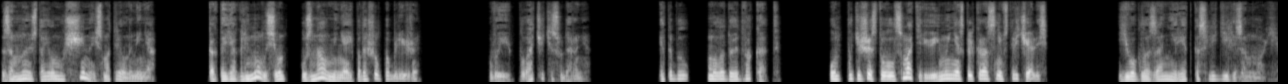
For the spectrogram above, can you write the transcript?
За мною стоял мужчина и смотрел на меня. Когда я оглянулась, он узнал меня и подошел поближе. — Вы плачете, сударыня? Это был молодой адвокат. Он путешествовал с матерью, и мы несколько раз с ним встречались. Его глаза нередко следили за мной.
